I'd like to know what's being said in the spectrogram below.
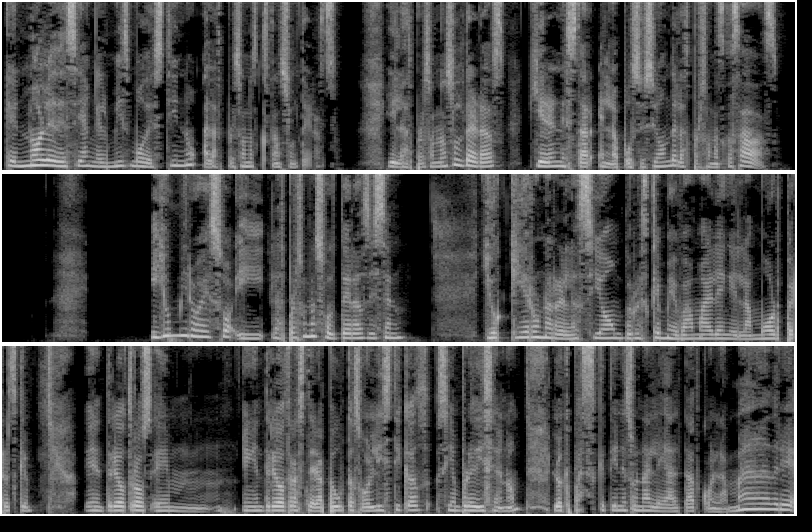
que no le desean el mismo destino a las personas que están solteras. Y las personas solteras quieren estar en la posición de las personas casadas. Y yo miro eso y las personas solteras dicen, yo quiero una relación, pero es que me va mal en el amor, pero es que entre otros, em, entre otras terapeutas holísticas siempre dicen, ¿no? Lo que pasa es que tienes una lealtad con la madre,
